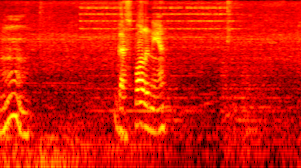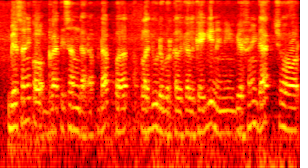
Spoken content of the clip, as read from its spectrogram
Hmm. Gaspol ini ya. Biasanya kalau gratisan nggak dapet apalagi udah berkali-kali kayak gini nih biasanya gacor.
